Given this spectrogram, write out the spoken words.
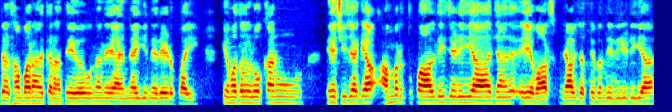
ਦਸਾਂ ਬਾਰਾਂ ਘਰਾਂ ਤੇ ਉਹਨਾਂ ਨੇ ਐਨਆਈਏ ਨੇ ਰੇਡ ਪਾਈ ਕਿ ਮਤਲਬ ਲੋਕਾਂ ਨੂੰ ਇਹ ਚੀਜ਼ ਹੈ ਕਿ ਅੰਮ੍ਰਿਤਪਾਲ ਦੀ ਜਿਹੜੀ ਆ ਜਾਂ ਇਹ ਵਾਰਸ ਪੰਜਾਬ ਜਥੇਬੰਦੀ ਦੀ ਜਿਹੜੀ ਆ,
